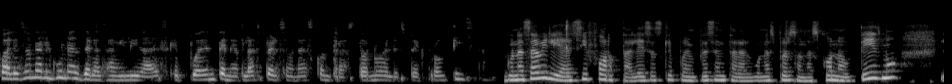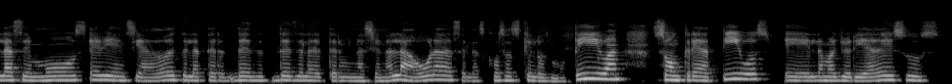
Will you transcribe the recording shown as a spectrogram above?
¿Cuáles son algunas de las habilidades que pueden tener las personas con trastorno del espectro autista? Algunas habilidades y fortalezas que pueden presentar algunas personas con autismo las hemos evidenciado desde la, desde la determinación a la hora de hacer las cosas que los motivan, son creativos, eh, la mayoría de sus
